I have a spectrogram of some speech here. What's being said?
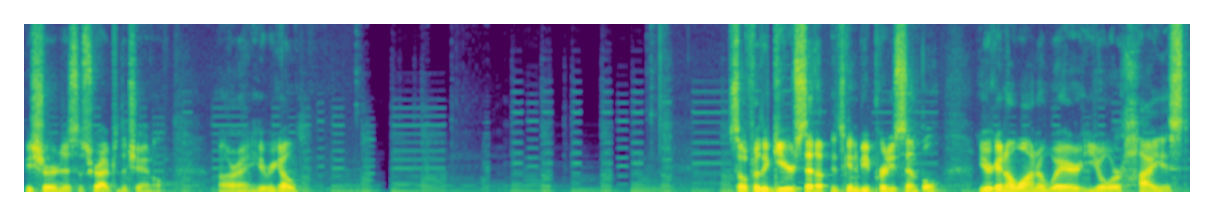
be sure to subscribe to the channel. All right, here we go. So for the gear setup, it's going to be pretty simple. You're going to want to wear your highest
